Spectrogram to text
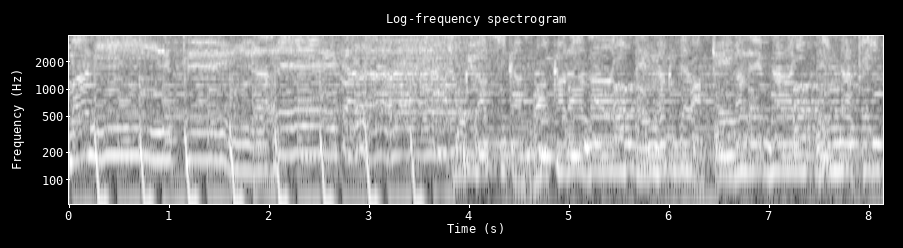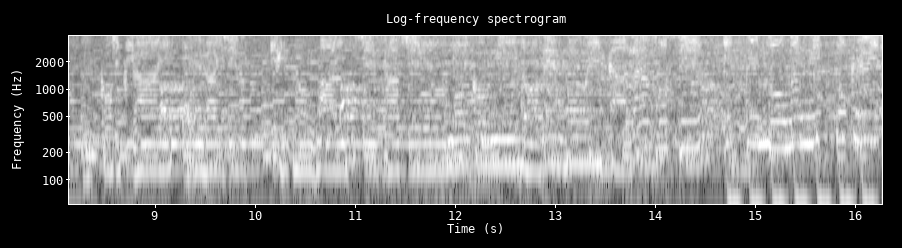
まみれていられたら僕らしかわからない善悪じゃ分けられないみんなけ少しくらいお願いします日の毎日足思い込みどれもいいから欲しいいつの間にそく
